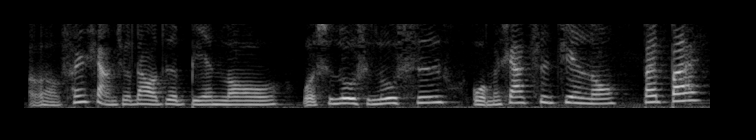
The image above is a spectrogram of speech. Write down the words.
呃分享就到这边喽，我是露丝露丝，我们下次见喽，拜拜。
